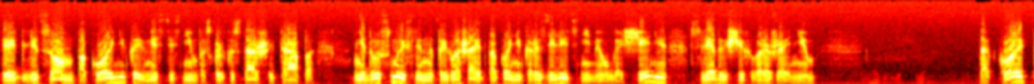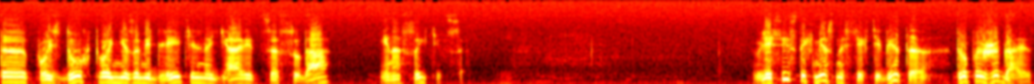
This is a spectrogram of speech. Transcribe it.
перед лицом покойника и вместе с ним, поскольку старший трапа недвусмысленно приглашает покойника разделить с ними угощение, следующих выражением «Такой-то пусть дух твой незамедлительно явится сюда и насытится». В лесистых местностях Тибета трупы сжигают,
